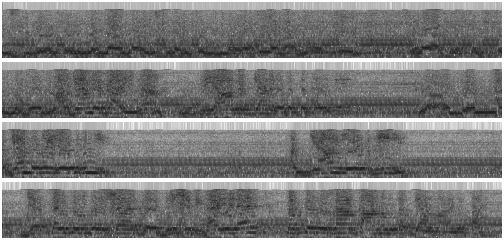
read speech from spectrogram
इस देव को मैं मानना इस मन को मैं आपका मानना तो आपने फिर उसको मैं जानना अज्ञान का कार्य ना? नहीं आप अज्ञान का तब तक कार्य अज्ञान अज्ञान तो कोई लेप नहीं। है अज्ञान लेप नहीं है। जब तक तुमको दृश्य दिखाई दे रहा है, तब तक उसका कारणों का अज्ञान माना जाता है।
